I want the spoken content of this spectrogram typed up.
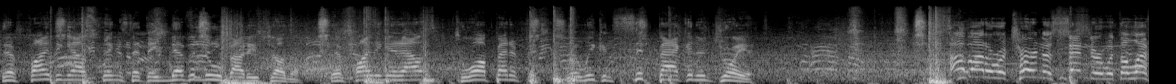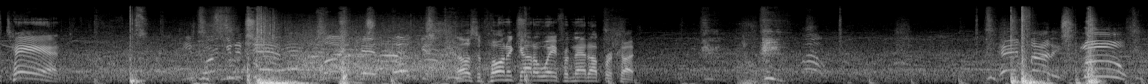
They're finding out things that they never knew about each other. They're finding it out to our benefit, where we can sit back and enjoy it. How about a return to sender with the left hand? Keep working the jab. Come. Focus. Now his opponent got away from that uppercut. Head body, move.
